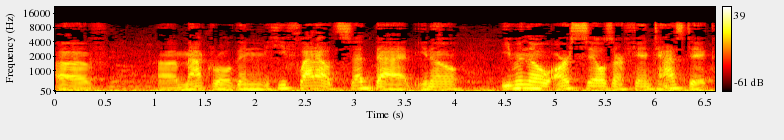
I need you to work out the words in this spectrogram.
of uh, Macworld, and he flat out said that you know even though our sales are fantastic,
